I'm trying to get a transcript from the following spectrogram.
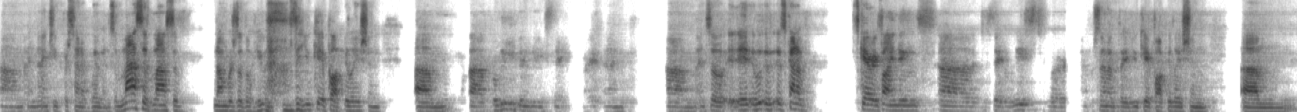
um, and 19% of women. So massive, massive numbers of the, of the UK population um, uh, believe in these things, right? And um, and so it, it, it's kind of scary findings, uh, to say the least, where 10% of the UK population um,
